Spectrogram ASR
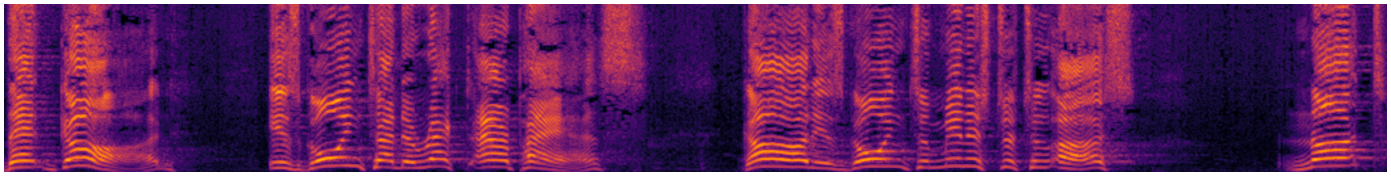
that God is going to direct our paths. God is going to minister to us not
